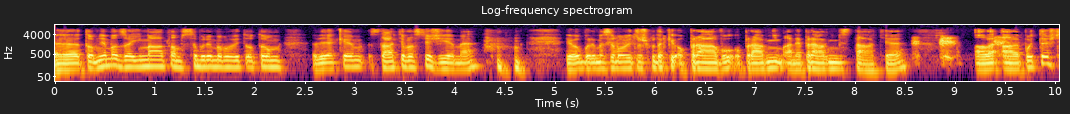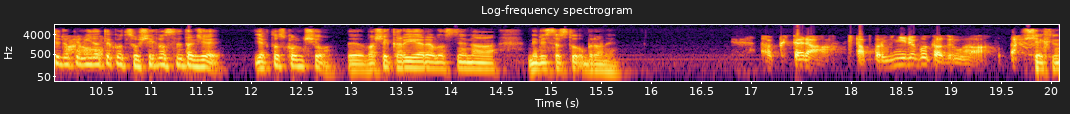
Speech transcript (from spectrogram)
eh, to mě moc zajímá, tam se budeme bavit o tom, v jakém státě vlastně žijeme. jo, budeme se bavit trošku taky o právu, o právním a neprávním státě, ale, ale pojďte ještě dopovídat, jako co všechno jste, takže jak to skončilo, eh, vaše kariéra vlastně na ministerstvu obrany. A která? Ta první nebo ta druhá? Všechny.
